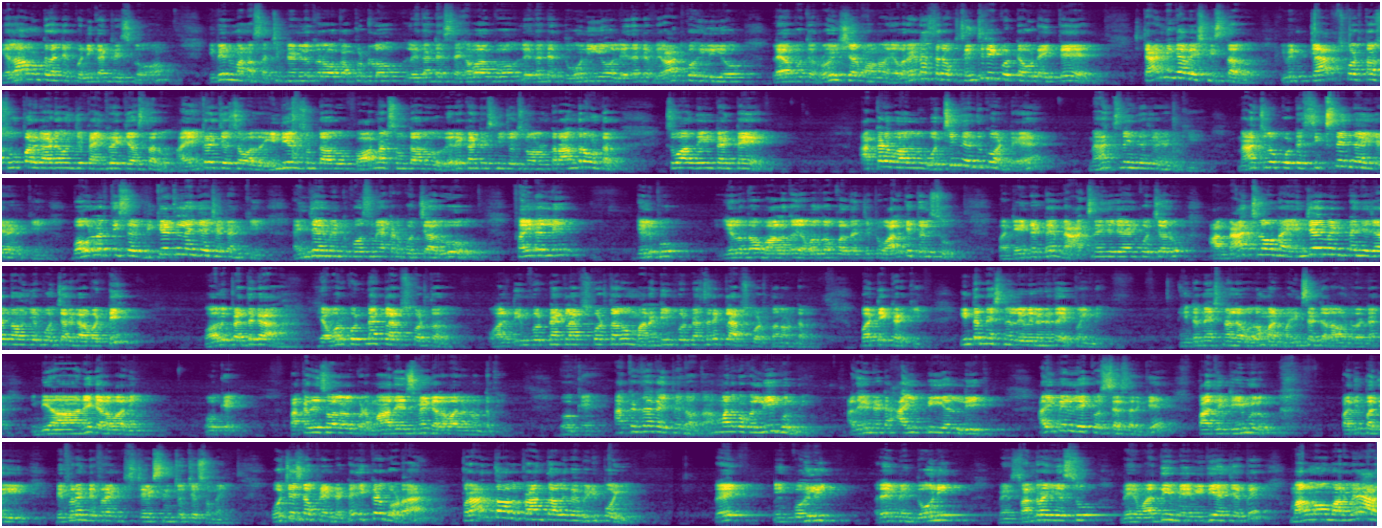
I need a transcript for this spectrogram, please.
ఎలా ఉంటుందంటే కొన్ని కంట్రీస్లో ఈవెన్ మన సచిన్ టెండూల్కర్ ఒకప్పట్లో లేదంటే సెహవాగో లేదంటే ధోనియో లేదంటే విరాట్ కోహ్లీయో లేకపోతే రోహిత్ శర్మనో ఎవరైనా సరే ఒక సెంచరీ కొట్టి అవుట్ అయితే స్టాండింగ్ అవేషన్ ఇస్తారు. ఈవెన్ క్లాప్స్ కొడతా సూపర్ ఆడామని చెప్పి ఎంకరేజ్ చేస్తారు. ఆ ఎంకరేజ్ చేసే వాళ్ళు ఇండియన్స్ ఉంటారు ఫారినర్స్ ఉంటారు వేరే కంట్రీస్ నుంచి వచ్చిన వాళ్ళు ఉంటారు అందరూ ఉంటారు. సో వాళ్ళది ఏంటంటే అక్కడ వాళ్ళు వచ్చింది ఎందుకు అంటే మ్యాచ్ని ఎంజాయ్ చేయడానికి మ్యాచ్లో కొట్టే సిక్స్ ఎంజాయ్ చేయడానికి బౌలర్ తీసే వికెట్లు ఎంజాయ్ చేయడానికి ఎంజాయ్మెంట్ కోసమే అక్కడికి వచ్చారు. ఫైనల్లీ గెలుపు వీళ్ళదో వాళ్ళతో ఎవరిదో ఒకరిదని చెప్పి వాళ్ళకి తెలుసు. బట్ ఏంటంటే మ్యాచ్ని ఎంజాయ్ చేయడానికి వచ్చారు. ఆ మ్యాచ్లో ఉన్న ఎంజాయ్మెంట్ని ఎంజాయ్ చేద్దామని చెప్పి వచ్చారు కాబట్టి వాళ్ళు పెద్దగా ఎవరు కొట్టినా క్లాప్స్ కొడతారు. వాళ్ళ టీం కొట్టినా క్లాప్స్ కొడతారు మన టీం కొట్టినా సరే క్లాప్స్ కొడతాను ఉంటారు బట్ ఇక్కడికి ఇంటర్నేషనల్ లెవెల్ అనేది అయిపోయింది. ఇంటర్నేషనల్ లెవెల్లో మన మైండ్ సెట్ ఎలా ఉంటుందంటే ఇండియానే గెలవాలి. ఓకే పక్క దేశం వాళ్ళకి కూడా మా దేశమే గెలవాలని ఉంటుంది. ఓకే అక్కడి దాకా అయిపోయిన తర్వాత మనకు ఒక లీగ్ ఉంది. అదేంటంటే ఐపీఎల్ లీగ్. ఐపీఎల్ లేక్ వచ్చేసరికి పది టీములు పది పది డిఫరెంట్ డిఫరెంట్ స్టేట్స్ నుంచి వచ్చేసి ఉన్నాయి వచ్చేసినప్పుడు ఏంటంటే ఇక్కడ కూడా ప్రాంతాలు ప్రాంతాలుగా విడిపోయి రే మేము కోహ్లీ రే మేము ధోని మేము సన్ రైజర్స్ మేము అది మేము ఇది అని చెప్పి మనలో మనమే ఆ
